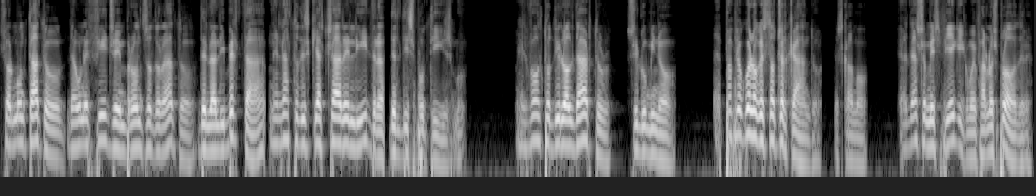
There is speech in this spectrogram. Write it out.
sormontato da un'effigie in bronzo dorato della libertà nell'atto di schiacciare l'idra del dispotismo. Il volto di Lord Arthur si illuminò. È proprio quello che sto cercando, esclamò. E adesso mi spieghi come farlo esplodere.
